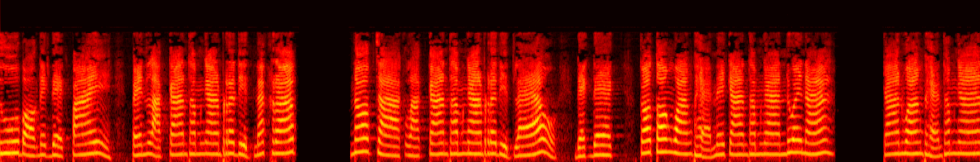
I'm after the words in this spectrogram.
ทูบอกเด็กๆไป เป็นหลักการทำงานประดิษฐ์นะครับ นอกจากหลักการทำงานประดิษฐ์แล้ว เด็กๆก็ต้องวางแผนในการทำงานด้วยนะการวางแผนทำงาน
